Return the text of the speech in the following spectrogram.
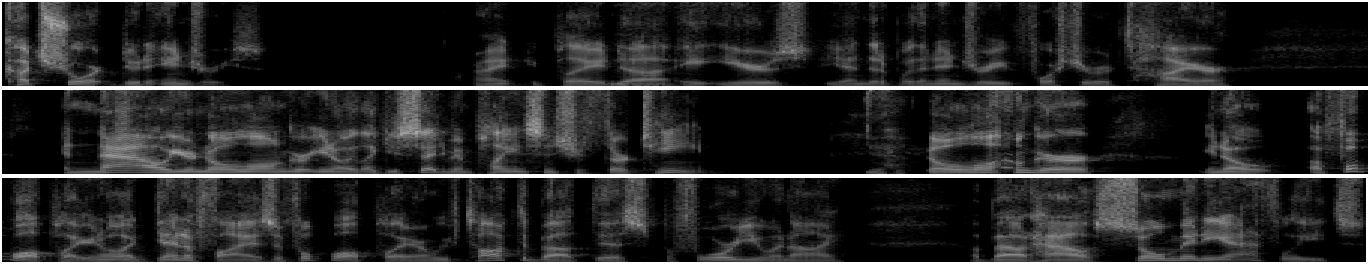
cut short due to injuries. Right? You played uh, mm-hmm. uh, eight years. You ended up with an injury, forced you to retire, and now you're no longer. You know, like you said, you've been playing since you're 13. Yeah. No longer, you know, a football player. You know, identify as a football player, and we've talked about this before, you and I about how so many athletes,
